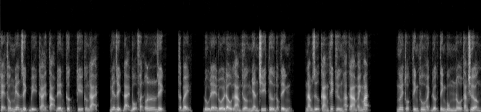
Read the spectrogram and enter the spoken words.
hệ thống miễn dịch bị cải tạo đến cực kỳ cường đại miễn dịch đại bộ phận ôn dịch tật bệnh đủ để đối đầu làm thường nhân trí tử độc tính nắm giữ càng thích hướng hắc ám ánh mắt ngươi thuộc tính thu hoạch được tính bùng nổ tăng trưởng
